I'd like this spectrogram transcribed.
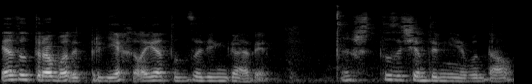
Я тут работать приехала, я тут за деньгами. Что, зачем ты мне его дал?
